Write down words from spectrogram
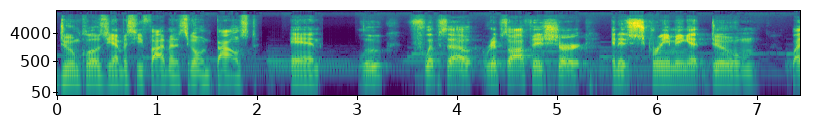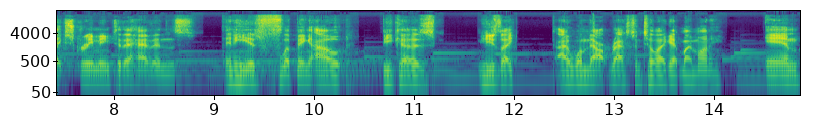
Doom closed the embassy five minutes ago and bounced. And Luke flips out, rips off his shirt, and is screaming at Doom, like screaming to the heavens. And he is flipping out because he's like, I will not rest until I get my money. And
